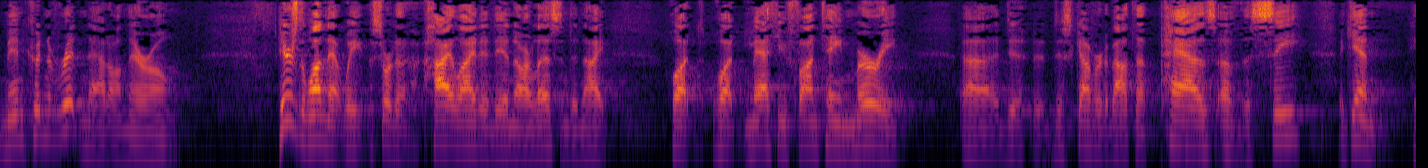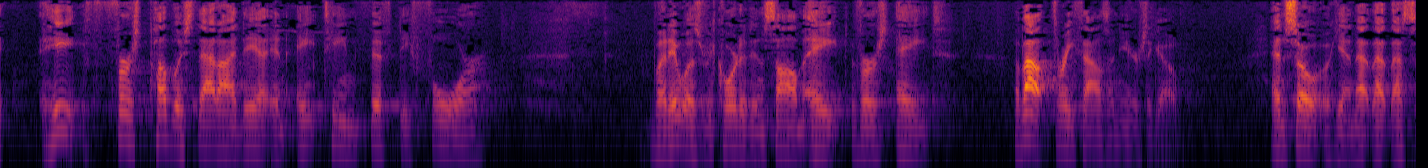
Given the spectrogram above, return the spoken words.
Men couldn't have written that on their own. Here's the one that we sort of highlighted in our lesson tonight. What what Matthew Fontaine Maury uh, d- discovered about the paths of the sea. Again, he first published that idea in 1854, but it was recorded in Psalm 8, verse 8, about 3,000 years ago. And so, again, that, that, that's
